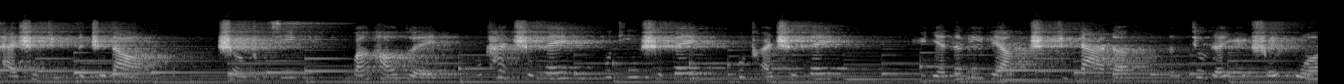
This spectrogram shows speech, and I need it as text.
才是君子之道。守住心，管好嘴，不看是非，不听是非，不传是非。语言的力量是巨大的，能救人于水火，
